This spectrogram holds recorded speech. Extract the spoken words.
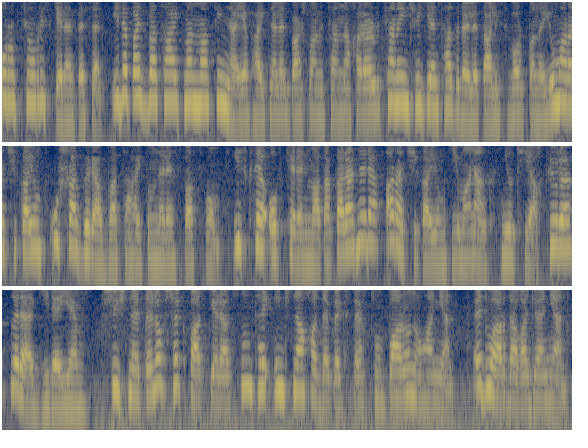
կոռուպցիոն ռիսկեր են տեսել։ Իդեպ այս բացահայտման մասին նաեւ հայտնել են պաշտպանության նախարարությանը, ինչը ենթադրել է տալիս, որ ՊՆ-ում առաջիկայում ուշագրավ բացահայտումներ են սպասվում։ Իսկ թե ով ովքեր են մատակարարները, առաջիկայում կիմանանք։ Նյութի աղբյուրը լրագիր է Շիշ նետելով չեք պատկերացնում, թե ինչ նախադեպ եք ստեղծում պարոն Օհանյան, Էդուարդ Աղաջանյան։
